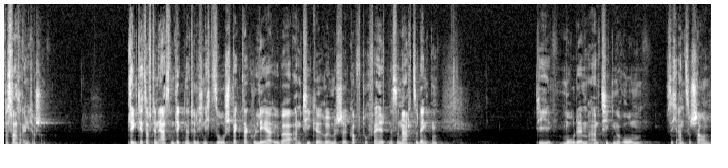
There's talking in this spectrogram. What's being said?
Das war es eigentlich auch schon. Klingt jetzt auf den ersten Blick natürlich nicht so spektakulär, über antike römische Kopftuchverhältnisse nachzudenken, die Mode im antiken Rom sich anzuschauen.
